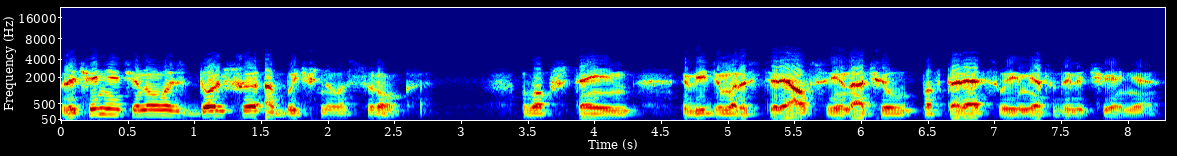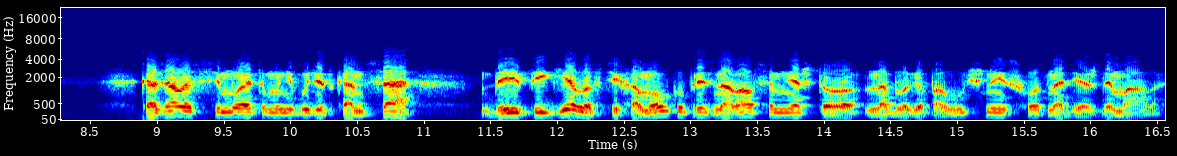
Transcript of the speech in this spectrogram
Лечение тянулось дольше обычного срока. Лобштейн, видимо, растерялся и начал повторять свои методы лечения. Казалось, всему этому не будет конца, да и Пигелов тихомолку признавался мне, что на благополучный исход надежды мало.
